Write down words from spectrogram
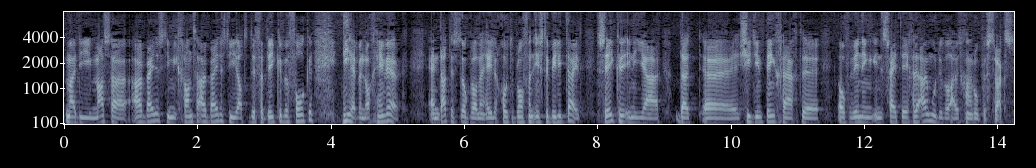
Maar die massa-arbeiders, die migrantenarbeiders, die altijd de fabrieken bevolken, die hebben nog geen werk. En dat is ook wel een hele grote bron van instabiliteit. Zeker in een jaar dat uh, Xi Jinping graag de overwinning in de strijd tegen de armoede wil uitgaan roepen straks.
